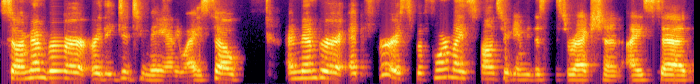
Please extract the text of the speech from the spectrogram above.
So I remember, or they did to me anyway. So I remember at first, before my sponsor gave me this direction, I said,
